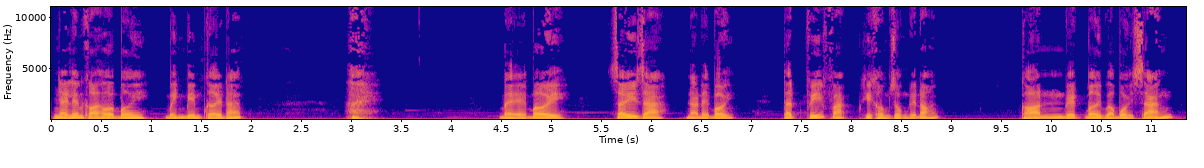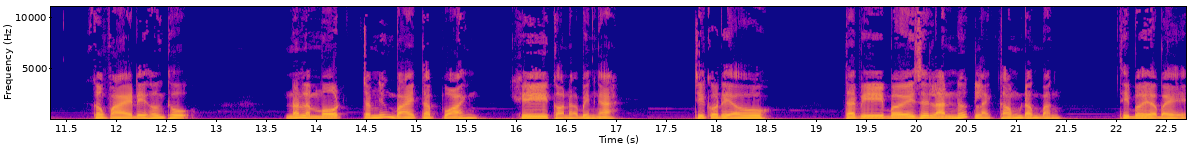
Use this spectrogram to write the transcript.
Nhảy lên khỏi hồ bơi, Bình mỉm cười đáp. Bể bơi, xây ra là để bơi. Thật phí phạm khi không dùng để nói. Còn việc bơi vào buổi sáng, không phải để hưởng thụ. Nó là một trong những bài tập của anh khi còn ở bên Nga. Chỉ có điều, tại vì bơi dưới làn nước lạnh cống đóng băng, thì bơi ở bể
